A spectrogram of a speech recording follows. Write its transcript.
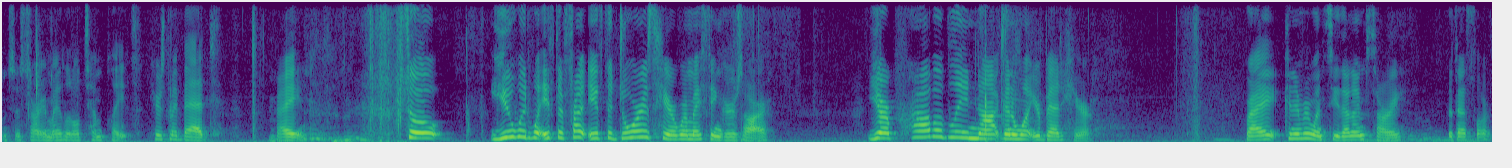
I'm so sorry, my little templates. Here's my bed. right? So you would, if the front, if the door is here where my fingers are, you're probably not going to want your bed here, right? Can everyone see that? I'm sorry that that's lower.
